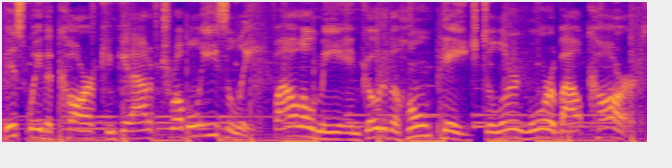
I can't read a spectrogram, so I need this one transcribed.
This way the car can get out of trouble easily. Follow me and go to the homepage to learn more about cars.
